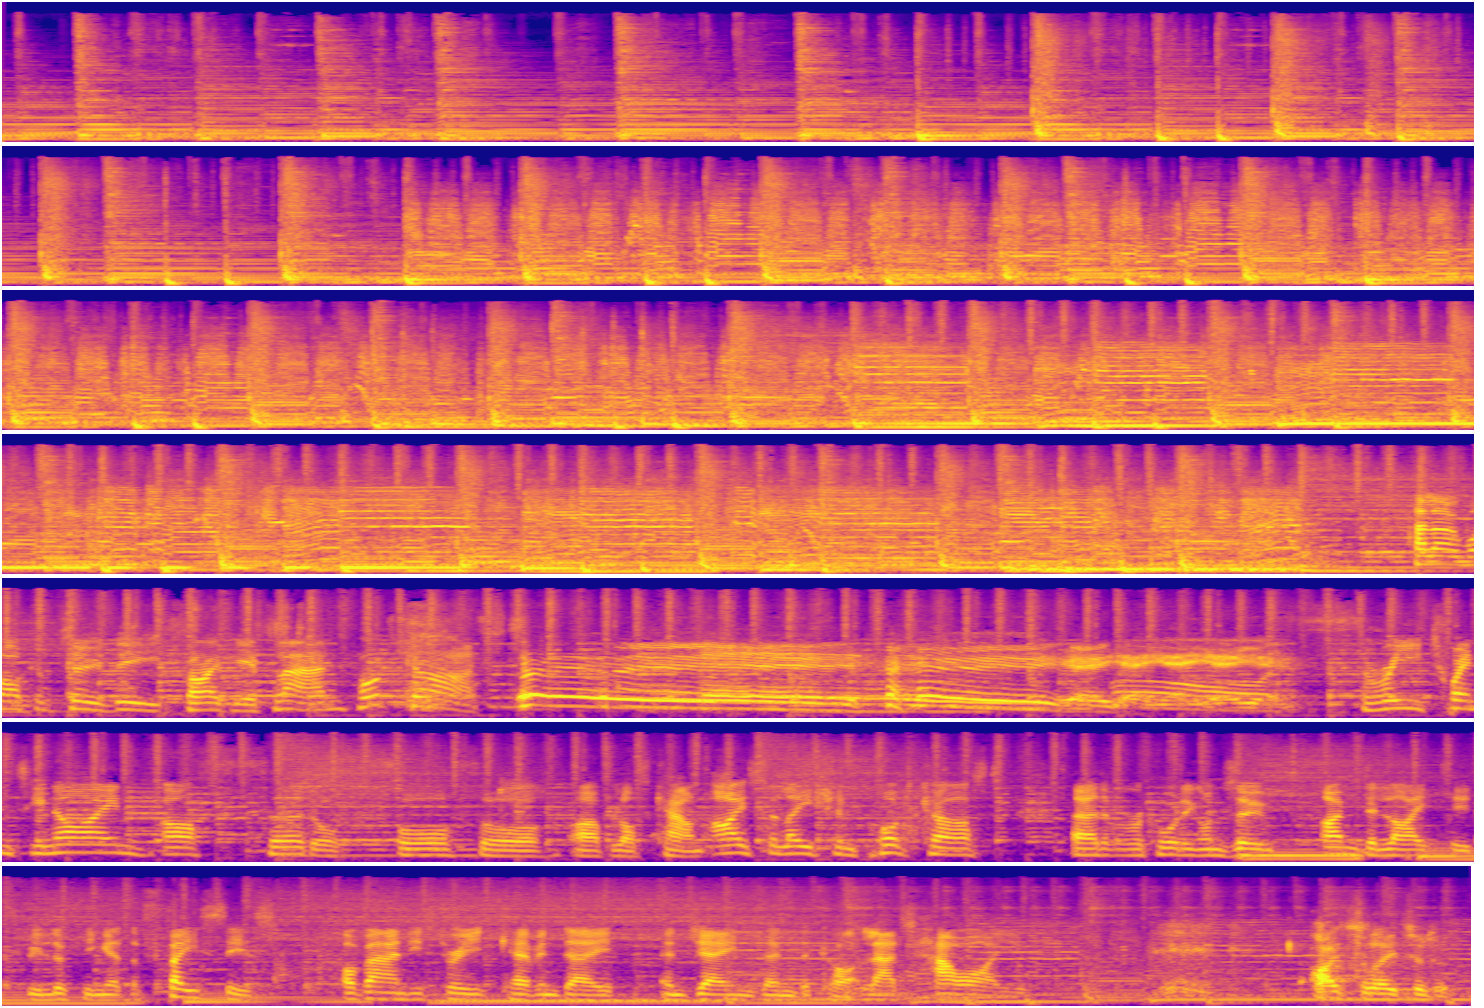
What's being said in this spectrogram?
To the Five Year Plan podcast. Hey! Hey! Yeah, yeah, yeah, yeah, yeah. 329, our third or fourth, or I've lost count, isolation podcast uh, that we're recording on Zoom. I'm delighted to be looking at the faces of Andy Street, Kevin Day, and James Endicott. Lads, how are you? Isolated,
